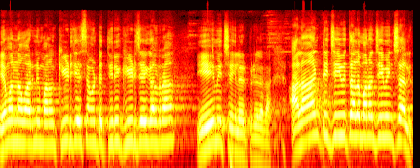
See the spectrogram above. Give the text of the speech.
ఏమన్నా వారిని మనం కీడు చేసామంటే తిరిగి కీడు చేయగలరా? ఏమీ చేయలేరు పిల్లరా అలాంటి జీవితాలు మనం జీవించాలి.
